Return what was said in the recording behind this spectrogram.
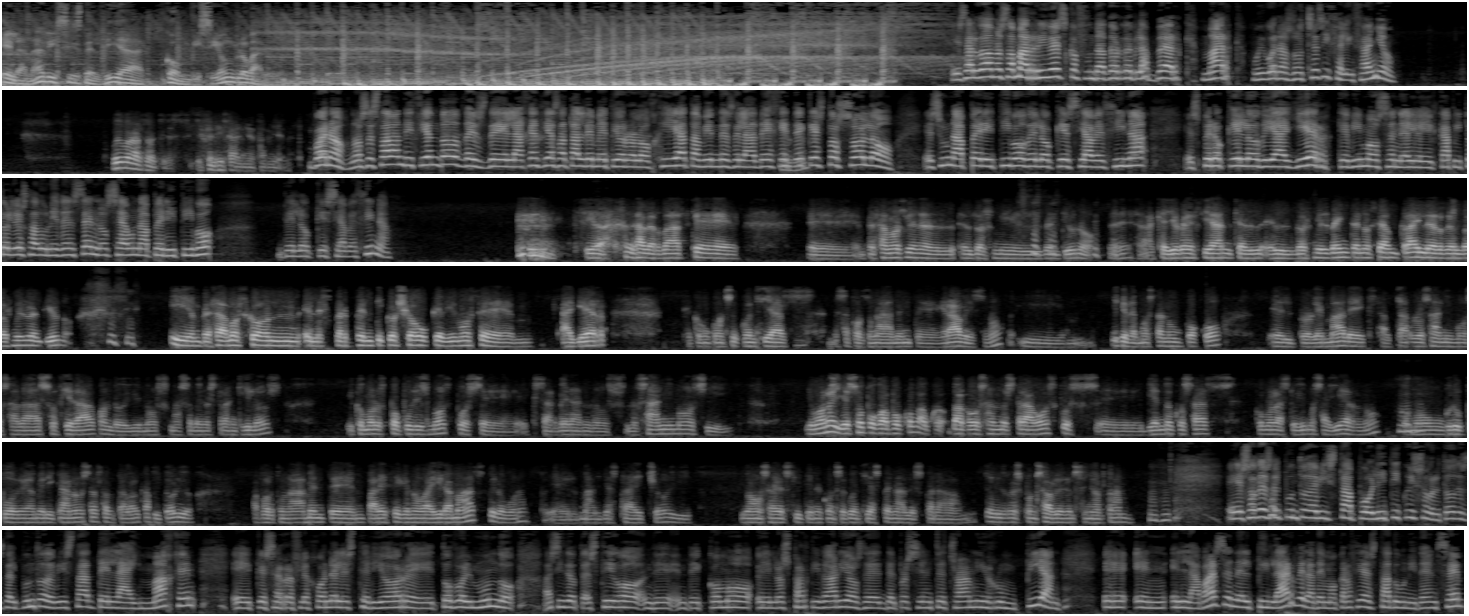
El análisis del día con visión global. Y saludamos a Mark Rives, cofundador de Blackberg. Mark, muy buenas noches y feliz año. Muy buenas noches y feliz año también. Bueno, nos estaban diciendo desde la Agencia Estatal de Meteorología, también desde la DGT, que esto solo es un aperitivo de lo que se avecina Espero que lo de ayer que vimos en el Capitolio estadounidense no sea un aperitivo de lo que se avecina. Sí, la, verdad es que eh, empezamos bien el, el 2021. ¿eh? Aquello que decían que el, 2020 no sea un tráiler del 2021. Y empezamos con el esperpéntico show que vimos eh, ayer con consecuencias desafortunadamente graves, ¿no? Y, y, que demuestran un poco el problema de exaltar los ánimos a la sociedad cuando vivimos más o menos tranquilos y cómo los populismos pues eh, exarberan los, los ánimos y, y bueno y eso poco a poco va, causando estragos pues eh, viendo cosas como las que vimos ayer no como un grupo de americanos asaltaba el Capitolio. Afortunadamente parece que no va a ir a más pero bueno el mal ya está hecho y, y vamos a ver si tiene consecuencias penales para el irresponsable del señor Trump. Eso desde el punto de vista político y sobre todo desde el punto de vista de la imagen eh, que se reflejó en el exterior. Eh, todo el mundo ha sido testigo de, cómo eh, los partidarios del presidente Trump irrumpían en, la base, en el pilar de la democracia estadounidense.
